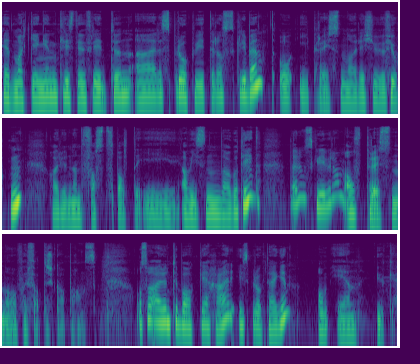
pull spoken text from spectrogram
Hedmarkingen Kristin Fridtun er språkviter og skribent, og i Prøysen-året 2014 har hun en fast spalte i avisen Dag og Tid, der hun skriver om Alf Prøysen og forfatterskapet hans. Og så er hun tilbake her i Språkteigen om en uke.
